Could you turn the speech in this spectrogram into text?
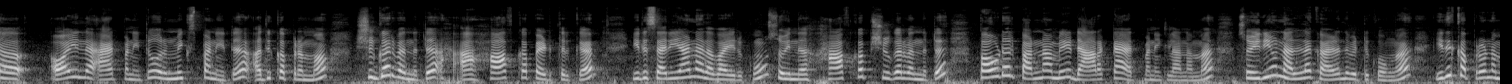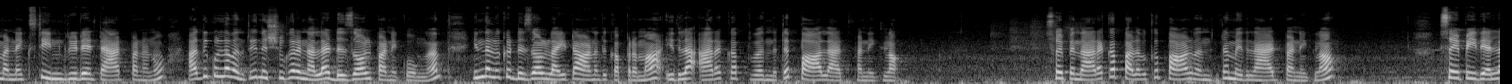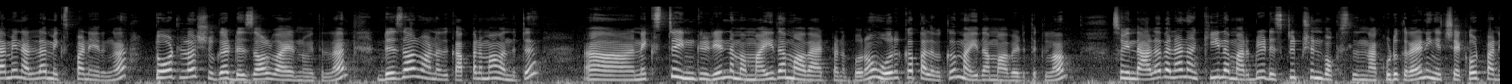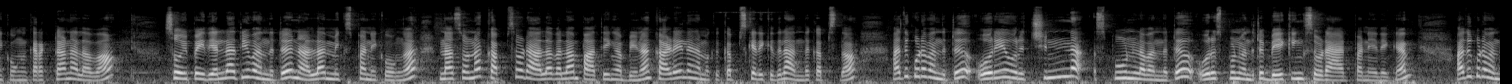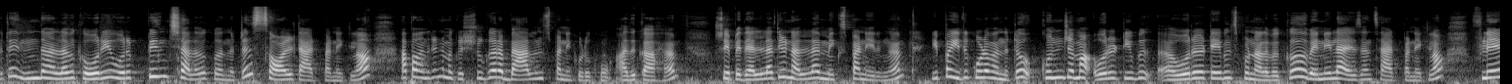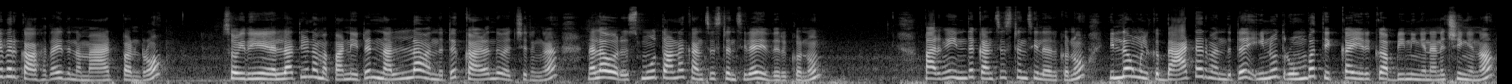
ஆயிலில் ஆட் பண்ணிவிட்டு ஒரு மிக்ஸ் பண்ணிவிட்டு அதுக்கப்புறமா சுகர் வந்துட்டு ஹாஃப் கப் எடுத்திருக்கேன். இது சரியான அளவாக இருக்கும் ஸோ இந்த ஹாஃப் கப் சுகர் வந்துட்டு பவுடர் பண்ணாமலே டேரெக்டாக ஆட் பண்ணிக்கலாம் நம்ம. ஸோ இதையும் நல்லா கலந்து விட்டுக்கோங்க. இதுக்கப்புறம் நம்ம நெக்ஸ்ட் இன்க்ரீடியண்ட் ஆட் பண்ணணும். அதுக்குள்ளே வந்துட்டு இந்த சுகரை நல்லா டிசால்வ் பண்ணிக்கோங்க. இந்த அளவுக்கு டிசால்வ் லைட்டாக ஆனதுக்கப்புறமா இதில் அரை கப் வந்துட்டு பால் ஆட் பண்ணிக்கலாம். ஸோ இப்போ இந்த அரை கப் அளவுக்கு பால் வந்துட்டு நம்ம இதில் ஆட் பண்ணிக்கலாம். ஸோ இப்போ இது எல்லாமே நல்லா மிக்ஸ் பண்ணிடுங்க டோட்டலாக சுகர் டிசால்வ் ஆயிடணும் இதில். டிசால்வ் ஆனதுக்கு அப்புறமா வந்துட்டு நெக்ஸ்ட்டு இன்க்ரீடியன்ட் நம்ம மைதா மாவு ஆட் பண்ண போகிறோம் ஒரு கப் அளவுக்கு மைதா மாவு எடுத்துக்கலாம். ஸோ இந்த அளவெல்லாம் நான் கீழே மறுபடியும் டிஸ்கிரிப்ஷன் பாக்ஸில் நான் கொடுக்குறேன். நீங்கள் செக் அவுட் பண்ணிக்கோங்க. கரெக்டான அளவாக ஸோ இப்போ இது எல்லாத்தையும் வந்துட்டு நல்லா மிக்ஸ் பண்ணிக்கோங்க. நான் சொன்ன கப்ஸோட அளவெல்லாம் பார்த்தீங்க அப்படின்னா கடையில் நமக்கு கப்ஸ் கிடைக்குதுல அந்த கப்ஸ் தான். அது கூட வந்துட்டு ஒரே ஒரு சின்ன ஸ்பூனில் வந்துட்டு ஒரு ஸ்பூன் வந்துட்டு பேக்கிங் சோடா ஆட் பண்ணியிருக்கேன் அது கூட வந்துட்டு இந்த அளவுக்கு ஒரே ஒரு பிஞ்ச் அளவுக்கு வந்துட்டு சால்ட் ஆட் பண்ணிக்கலாம். அப்போ வந்துட்டு நமக்கு சுகரை பேலன்ஸ் பண்ணி கொடுக்கும். அதுக்காக. ஸோ இப்போ இது எல்லாத்தையும் நல்லா மிக்ஸ் பண்ணிடுங்க இப்போ இது கூட வந்துட்டு கொஞ்சமாக ஒரு டியூபிள் ஒரு டேபிள் ஸ்பூன் அளவுக்கு வெனிலா எசன்ஸ் ஆட் பண்ணிக்கலாம். ஃப்ளேவருக்காக தான் இது நம்ம ஆட் பண்ணுறோம் ஸோ இது எல்லாத்தையும் நம்ம பண்ணிவிட்டு நல்லா வந்துட்டு கலந்து வச்சுருங்க. நல்லா ஒரு ஸ்மூத்தான கன்சிஸ்டன்சியில் இது இருக்கணும். பாருங்கள் இந்த கன்சிஸ்டன்சியில் இருக்கணும். இல்லை உங்களுக்கு பேட்டர் வந்துட்டு இன்னும் ரொம்ப திக்காக இருக்குது அப்படின்னு நீங்கள் நினச்சிங்கன்னா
